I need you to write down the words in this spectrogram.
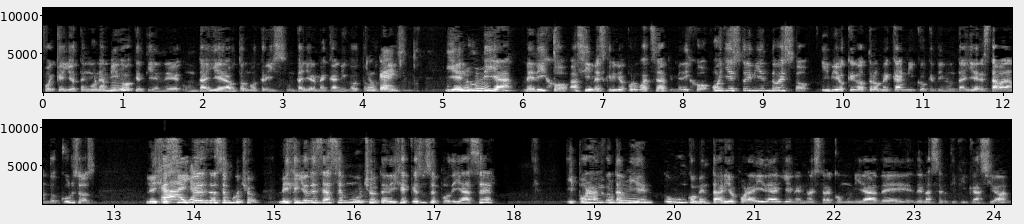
fue que yo tengo un amigo que tiene un taller automotriz, un taller mecánico automotriz. Y él un día me dijo, así me escribió por WhatsApp y me dijo, oye, estoy viendo esto. Y vio que otro mecánico que tiene un taller estaba dando cursos. Le dije, sí, yo desde hace mucho, le dije, yo desde hace mucho te dije que eso se podía hacer. Y por algo también hubo un comentario por ahí de alguien en nuestra comunidad de, de la certificación.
